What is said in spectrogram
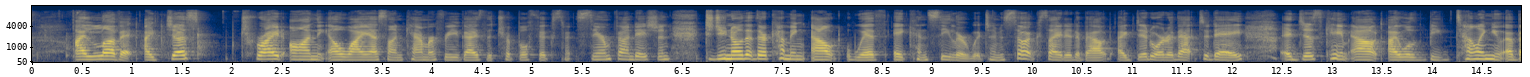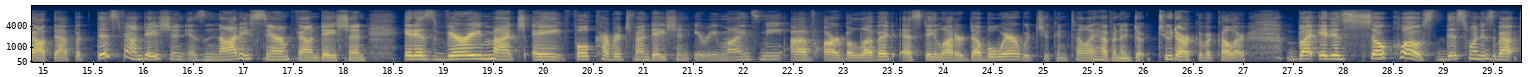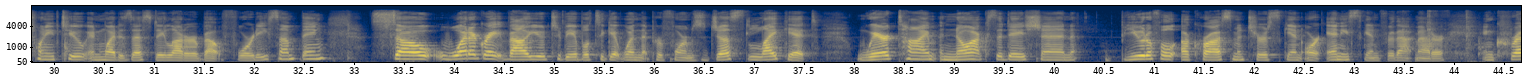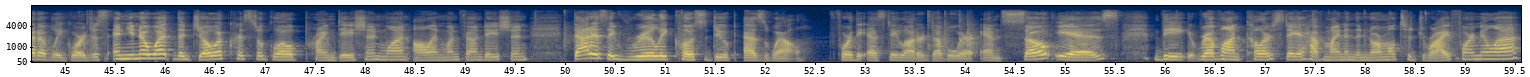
I love it. I just tried on the LYS on camera for you guys, the Triple Fix Serum Foundation. Did you know that they're coming out with a concealer, which I'm so excited about. I did order that today. It just came out. I will be telling you about that. But this foundation is not a serum foundation. It is very much a full coverage foundation. It reminds me of our beloved Estee Lauder Double Wear, which you can tell I have in a too dark of a color, but it is so close. This one is about 22 and what is Estee Lauder about 40? 40 something. So what a great value to be able to get one that performs just like it. Wear time, no oxidation, beautiful across mature skin or any skin for that matter incredibly gorgeous and you know what the joah crystal glow primedation one all-in-one foundation that is a really close dupe as well for the Estee Lauder Double Wear. And so is the Revlon Color Stay. I have mine in the normal to dry formula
